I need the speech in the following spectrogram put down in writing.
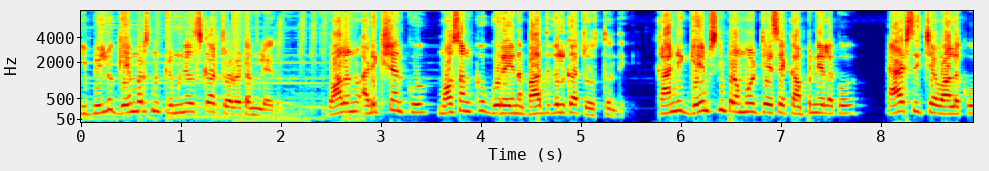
ఈ బిల్లు గేమర్స్ను క్రిమినల్స్గా చూడటం లేదు. వాళ్ళను అడిక్షన్కు మోసంకు గురైన బాధితులుగా చూస్తుంది. కానీ గేమ్స్ని ప్రమోట్ చేసే కంపెనీలకు యాడ్స్ ఇచ్చే వాళ్ళకు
